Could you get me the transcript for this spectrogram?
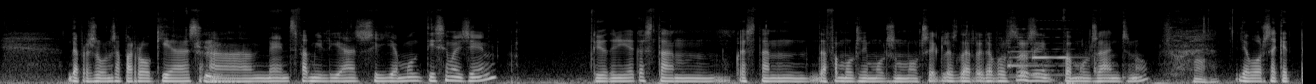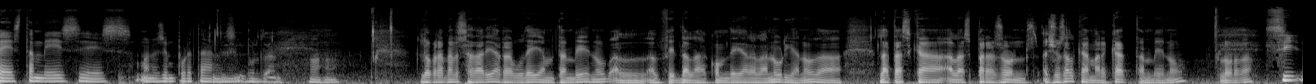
de presons a parròquies, Sí. a nens, famílies, o sigui, hi ha moltíssima gent jo diria que estan, que estan de fa molts i molts, molts segles darrere vostres i fa molts anys, no? Uh -huh. Llavors aquest pes també és, és, bueno, és important. És important. Uh -huh. L'obra mercedària, ara ho dèiem també, no? el, el fet de la, com deia ara la Núria, no? de la tasca a les presons. Això és el que ha marcat també, no, l'Orga? Sí,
